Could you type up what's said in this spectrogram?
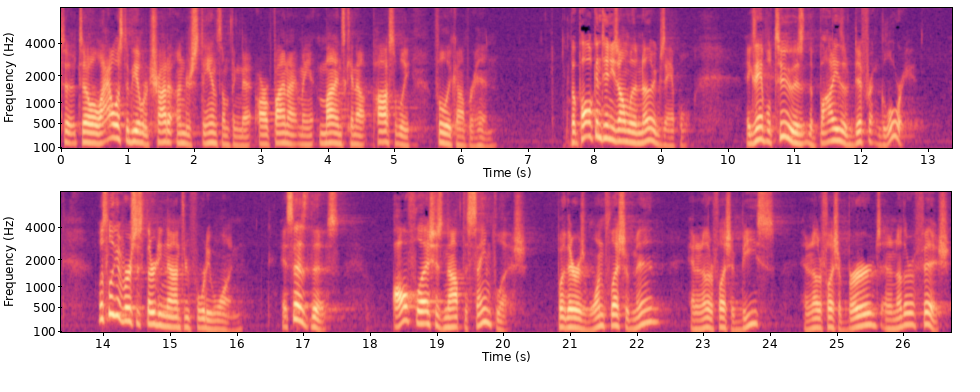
to, to allow us to be able to try to understand something that our finite man, minds cannot possibly fully comprehend. But Paul continues on with another example. Example two is the bodies of different glory. Let's look at verses 39 through 41. It says this All flesh is not the same flesh, but there is one flesh of men, and another flesh of beasts, and another flesh of birds, and another of fish.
